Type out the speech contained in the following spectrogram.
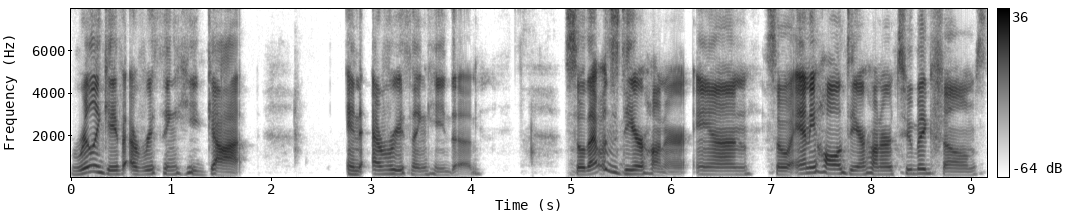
really gave everything he got in everything he did. So that was Deer Hunter. And so Annie Hall, Deer Hunter, two big films.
